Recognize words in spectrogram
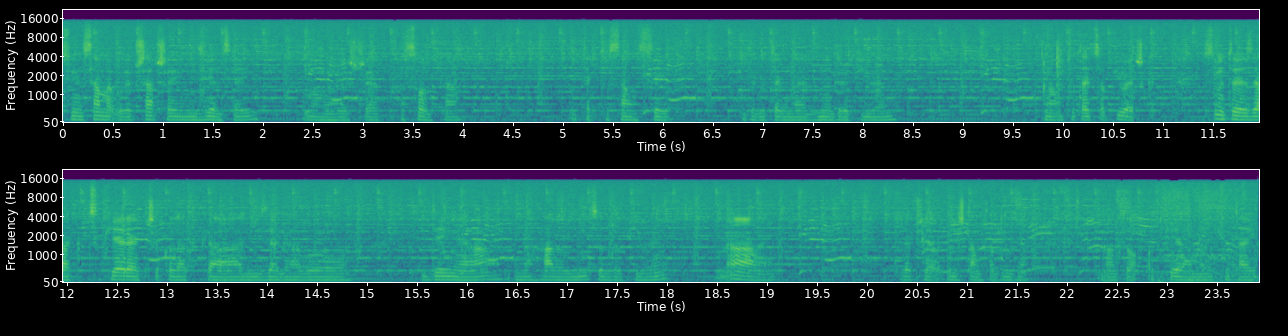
W sumie same ulepszacze i nic więcej. No może jeszcze fasolka. I tak to sam syf. Dlatego tego nawet nie dropiłem. No tutaj co piłeczka. W sumie to jest jak cukierek, czekoladka, lizaga albo dynia na Halloween co dropiły. No lepsze niż tamta druga. No to otwieramy tutaj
